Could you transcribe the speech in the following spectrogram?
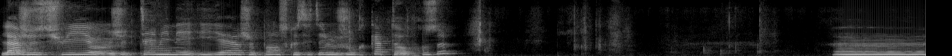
Là, je suis, euh, j'ai terminé hier, je pense que c'était le jour 14. Euh,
